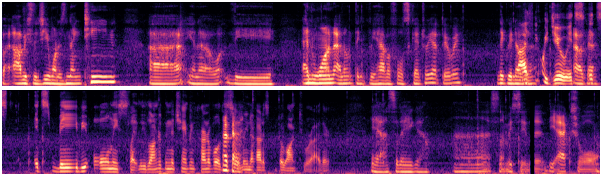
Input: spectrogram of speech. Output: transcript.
But obviously, the G one is nineteen. Uh, you know the N one. I don't think we have a full schedule yet, do we? I think we know. I the- think we do. It's Okay. it's it's maybe only slightly longer than the Champion Carnival. It's Okay. certainly not a super long tour either. Yeah, so there you go. Uh, so let me see the, the actual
